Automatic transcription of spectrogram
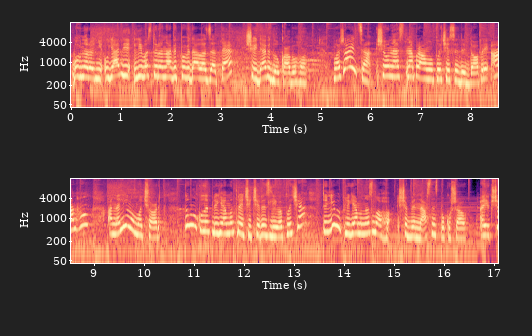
бо в народній уяві ліва сторона відповідала за те, що йде від лукавого. Вважається, що у нас на правому плечі сидить добрий ангел, а на лівому чорт. Тому, коли плюємо тричі через ліве плече, то ніби плюємо на злого, щоб він нас не спокушав. А якщо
